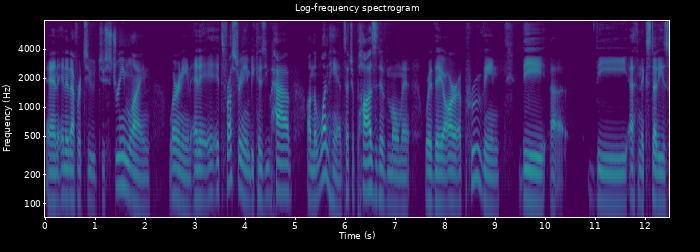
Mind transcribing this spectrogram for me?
and in an effort to to streamline learning. And it, it's frustrating because you have, on the one hand, such a positive moment where they are approving the uh, the ethnic studies,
